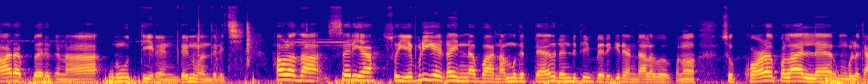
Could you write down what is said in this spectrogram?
ஆறை பெருக்குனா நூற்றி ரெண்டுன்னு வந்துடுச்சு. அவ்வளோதான் சரியா? ஸோ எப்படி கேட்டால் என்னப்பா? நமக்கு தேவை ரெண்டுத்தையும் பெருக்கி ரெண்டால் வைக்கணும் ஸோ குழப்பெல்லாம் இல்லை. உங்களுக்கு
